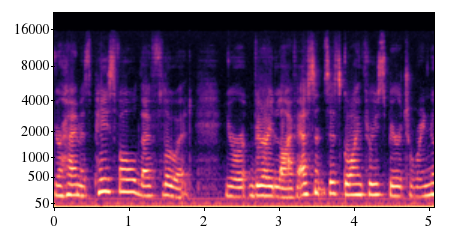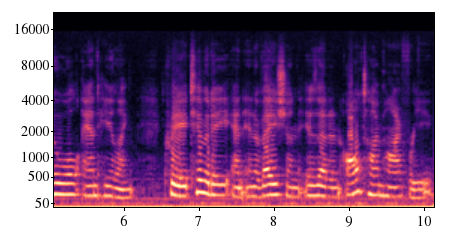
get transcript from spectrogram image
Your home is peaceful, though fluid. Your very life essence is going through spiritual renewal and healing. Creativity and innovation is at an all time high for you.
